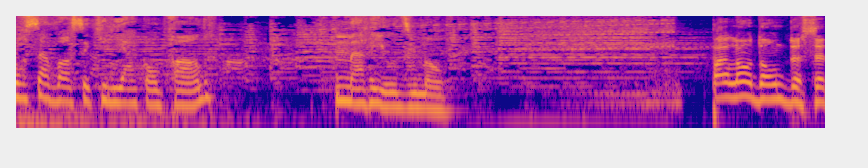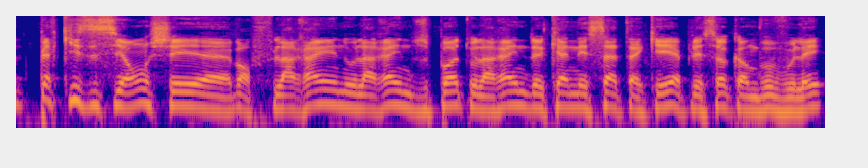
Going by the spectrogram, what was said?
Pour savoir ce qu'il y a à comprendre, Mario Dumont. Parlons donc de cette perquisition chez euh, bon, la reine ou la reine du pot ou la reine de Kanesatake, appelez ça comme vous voulez,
